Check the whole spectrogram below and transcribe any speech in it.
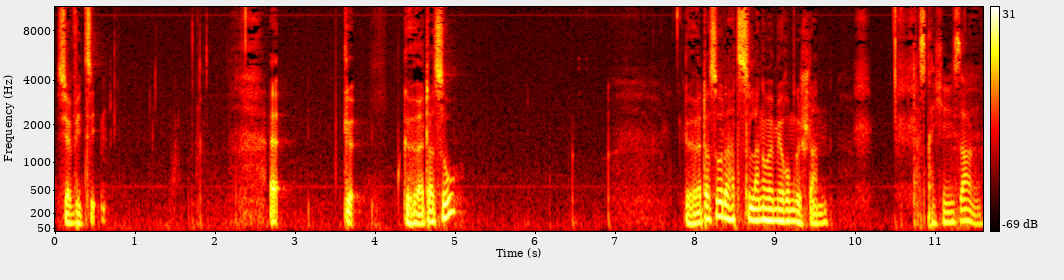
Ist ja witzig. Äh, ge gehört das so? Gehört das so oder hat es zu lange bei mir rumgestanden? Das kann ich dir nicht sagen.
